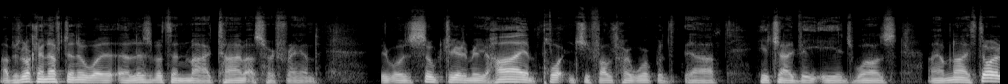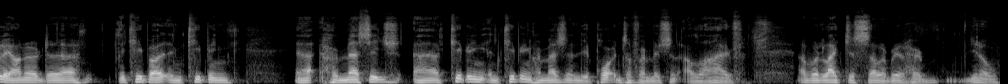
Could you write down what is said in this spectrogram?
I was lucky enough to know uh, Elizabeth in my time as her friend. It was so clear to me how important she felt her work with uh, HIV/AIDS was. I am now thoroughly honoured uh, to keep in keeping uh, her message, uh, keeping in keeping her message and the importance of her mission alive. I would like to celebrate her, you know,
